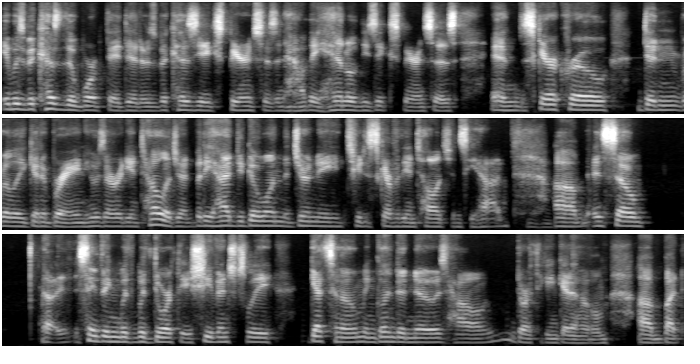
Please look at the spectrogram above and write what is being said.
it was because of the work they did. It was because the experiences and how they handled these experiences. And the Scarecrow didn't really get a brain; he was already intelligent, but he had to go on the journey to discover the intelligence he had, mm-hmm. um, and so uh, same thing with with Dorothy. She eventually gets home, and Glinda knows how Dorothy can get home. Um, but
